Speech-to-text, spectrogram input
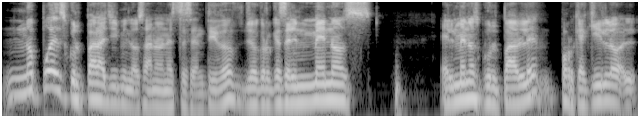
No puedes culpar a Jimmy Lozano en este sentido. Yo creo que es el menos. El menos culpable. Porque aquí lo, le,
